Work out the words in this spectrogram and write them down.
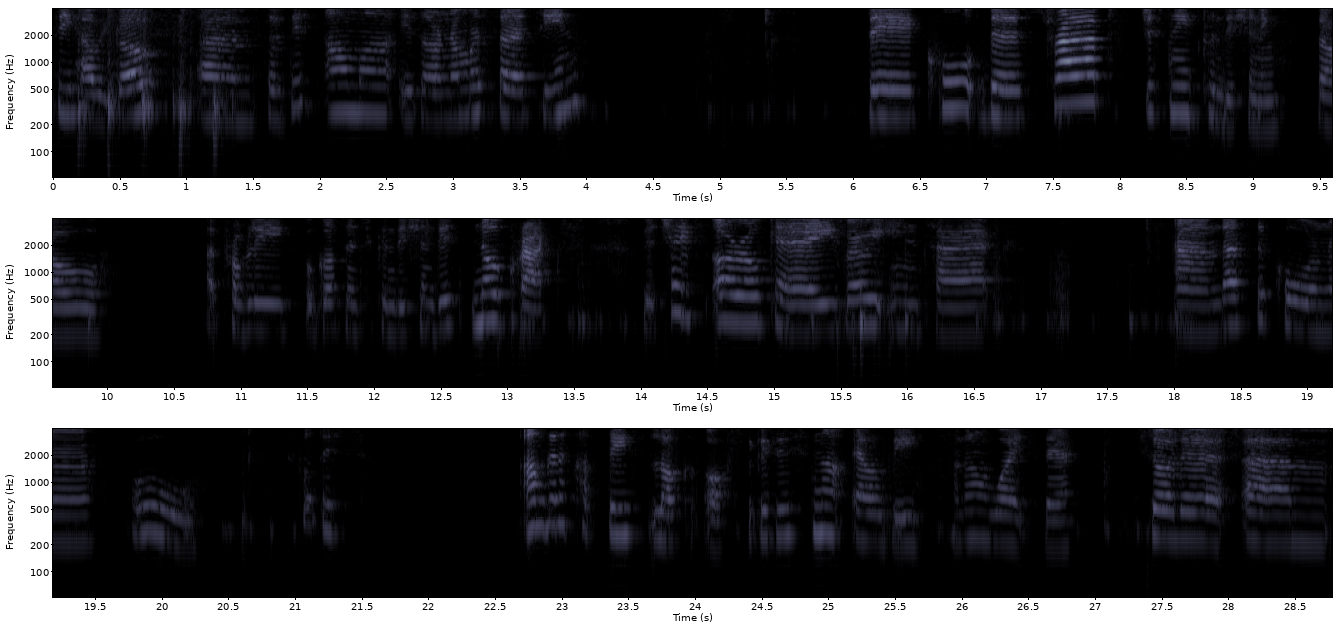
See how it goes. Um, so this alma is our number 13 the the straps just need conditioning. So I probably forgotten to condition this. No cracks. The shapes are okay very intact and that's the corner. Oh it's got this. I'm gonna cut this lock off because it's not LV I don't know why it's there. So the um,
